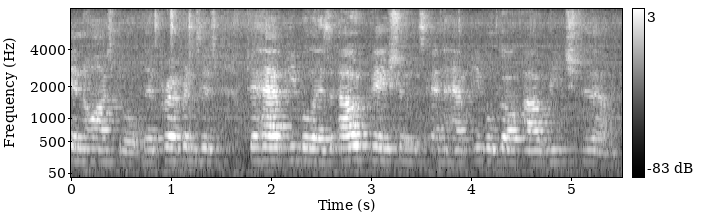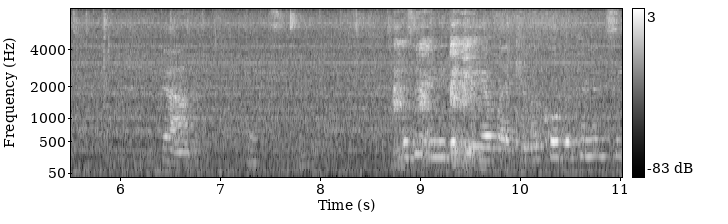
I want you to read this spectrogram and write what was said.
in hospital. Their preference is to have people as outpatients and have people go outreach to them. Yeah. Is there any degree of like chemical dependency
